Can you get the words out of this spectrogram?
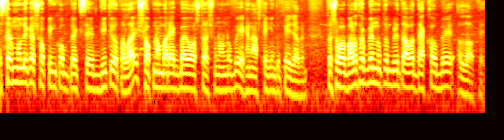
স্টার মল্লিকা শপিং কমপ্লেক্সের দ্বিতীয় তলায় শপ নাম্বার এক বাই অষ্টাশ উনানব্বই, এখানে আসলে কিন্তু পেয়ে যাবেন। তো, সবাই ভালো থাকবেন। নতুন বিরুদ্ধে আবার দেখা হবে। আল্লাহ হাফেজ।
